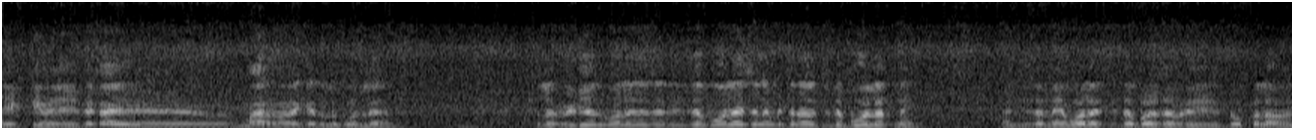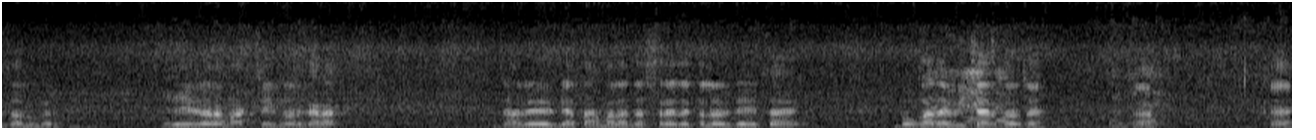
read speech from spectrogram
एकटी म्हणजे इथं काय मारणार आहे का तुला बोलल्या तुला व्हिडिओत बोलायचं तर तिथं बोलायचं ना मित्रांनो. तिथं बोलत नाही. आणि जिथं नाही बोलायचं तिथं बळजबरी डोकं लावणं चालू करते हे जरा मागचं इग्नोर करा. झाले ते. आता आम्हाला दसऱ्याचा कलर द्यायचा आहे. बघू आता विचार करतोय. हा? काय?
